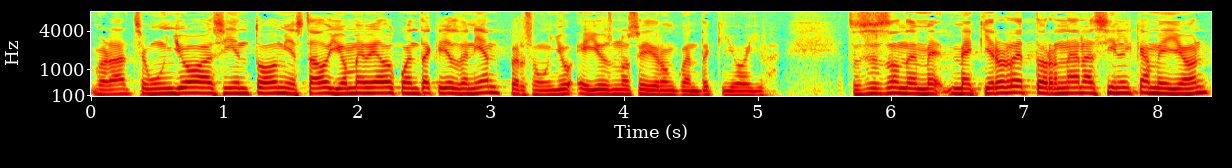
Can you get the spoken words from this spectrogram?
¿verdad? Según yo, así en todo mi estado, yo me había dado cuenta que ellos venían, pero según yo, ellos no se dieron cuenta que yo iba. Entonces, donde me, quiero retornar así en el camellón,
